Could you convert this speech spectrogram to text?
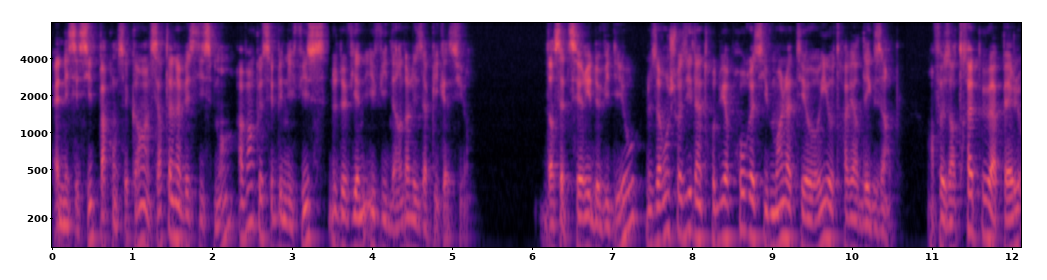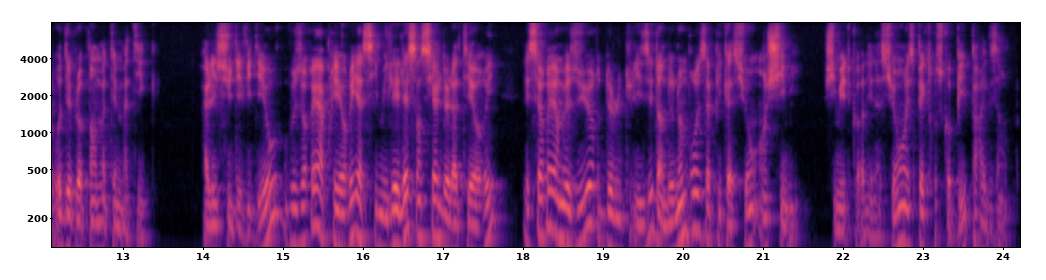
Elle nécessite par conséquent un certain investissement avant que ses bénéfices ne deviennent évidents dans les applications. Dans cette série de vidéos, nous avons choisi d'introduire progressivement la théorie au travers d'exemples, en faisant très peu appel au développement mathématique. À l'issue des vidéos, vous aurez a priori assimilé l'essentiel de la théorie et serez en mesure de l'utiliser dans de nombreuses applications en chimie, chimie de coordination et spectroscopie par exemple.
